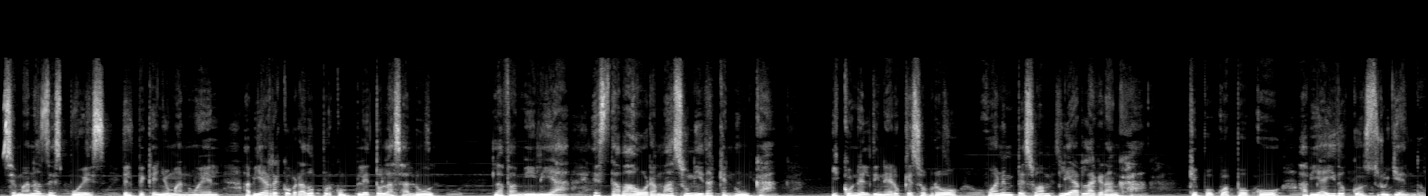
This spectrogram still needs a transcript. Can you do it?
Semanas después, el pequeño Manuel había recobrado por completo la salud. La familia estaba ahora más unida que nunca, y con el dinero que sobró, Juan empezó a ampliar la granja, que poco a poco había ido construyendo.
